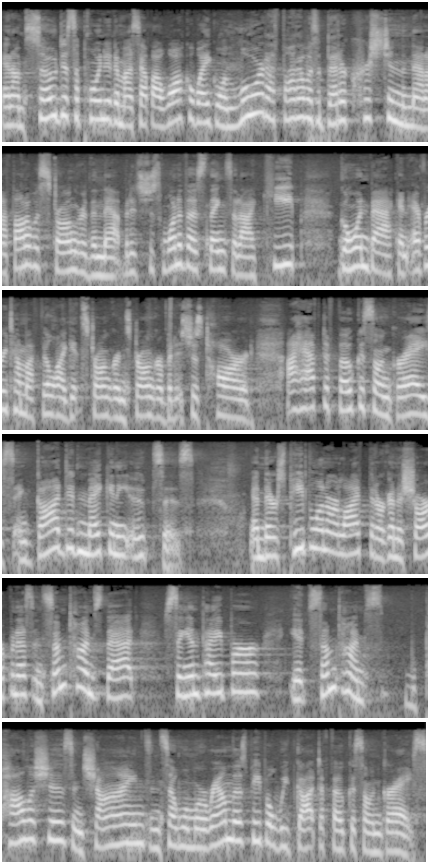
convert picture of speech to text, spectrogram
and I'm so disappointed in myself. I walk away going, Lord, I thought I was a better Christian than that. I thought I was stronger than that. But it's just one of those things that I keep going back, and every time I feel I get stronger and stronger, but it's just hard. I have to focus on grace, and God didn't make any oopses. And there's people in our life that are going to sharpen us, and sometimes that sandpaper, it sometimes polishes and shines. And so when we're around those people, we've got to focus on grace.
